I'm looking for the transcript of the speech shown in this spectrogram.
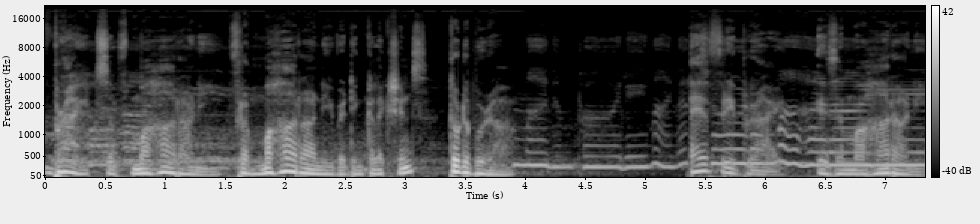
Brides of Maharani from Maharani Wedding Collections, Todupuzha. Every bride is a Maharani.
